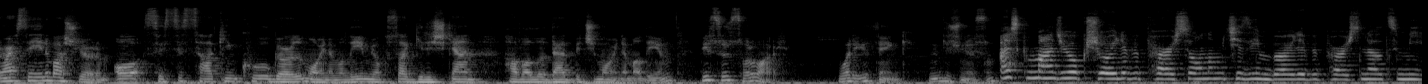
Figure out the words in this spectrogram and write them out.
Üniversiteye yeni başlıyorum. O sessiz sakin cool girl'ü mü oynamalıyım yoksa girişken havalı dad bitch'i mi oynamalıyım? Bir sürü soru var. What do you think? Ne düşünüyorsun? Aşkım bence yok şöyle bir persona mı çizeyim böyle bir personality mi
